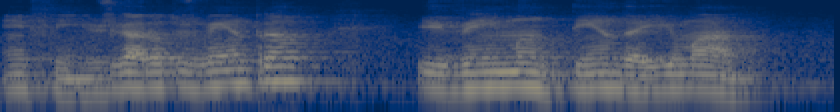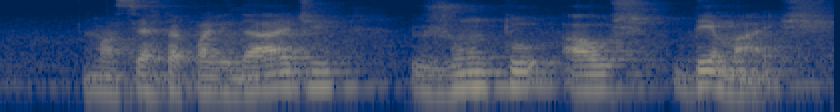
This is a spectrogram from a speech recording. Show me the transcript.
enfim, os garotos vêm entrando e vêm mantendo aí uma, uma certa qualidade junto aos demais.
